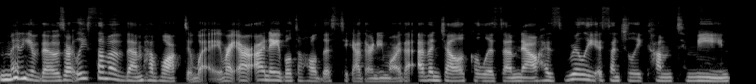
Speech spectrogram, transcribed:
many of those, or at least some of them, have walked away, right? Are unable to hold this together anymore. That evangelicalism now has really essentially come to mean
